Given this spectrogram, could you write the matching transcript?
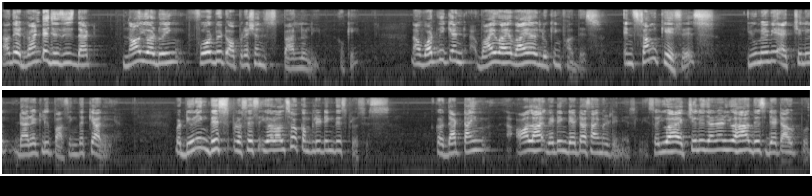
Now, the advantage is, is that now you are doing 4 bit operations parallelly. Okay. Now, what we can why why why are looking for this? in some cases you may be actually directly passing the carry, but during this process you are also completing this process, because that time all are getting data simultaneously. So, you are actually you have this data output.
